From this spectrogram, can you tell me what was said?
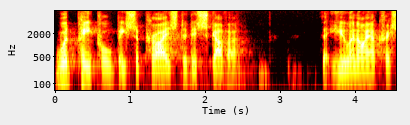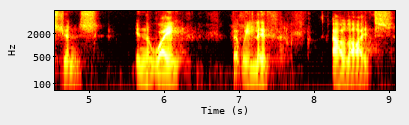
Would people be surprised to discover that you and I are Christians in the way that we live our lives?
